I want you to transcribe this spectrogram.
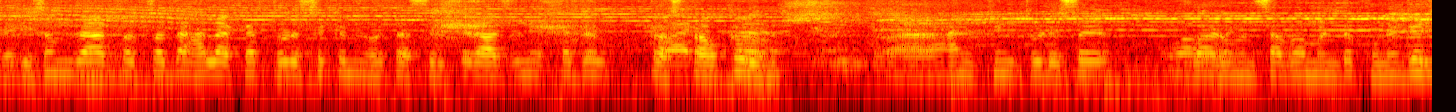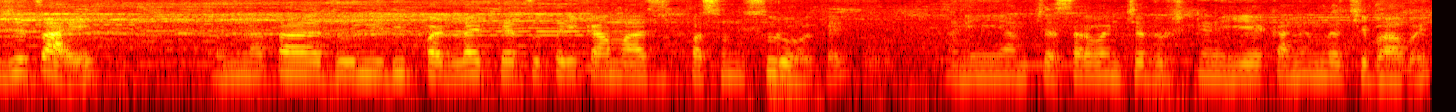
जरी समजा आताचा दहा लाखात थोडंसं कमी होत असेल तर अजून एखादा प्रस्ताव करून आणखीन थोडंसं वाढवून सभामंडप होणं गरजेचं आहे. पण आता जो निधी पडला आहे त्याचं तरी काम आजपासून सुरू होते आणि आमच्या सर्वांच्या दृष्टीने ही एक आनंदाची बाब आहे.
